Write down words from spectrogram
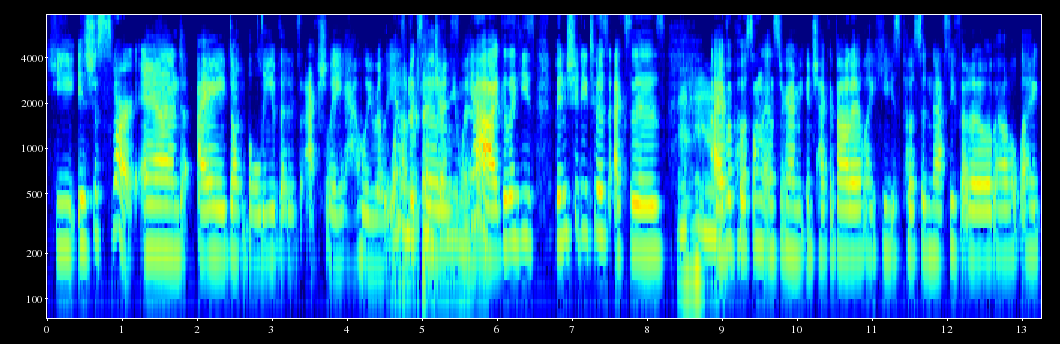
he is just smart and i don't believe that it's actually how he really is 100% because genuine. yeah because like, he's been shitty to his exes Mhm. I have a post on the Instagram you can check about it. Like he's posted a nasty photo about like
